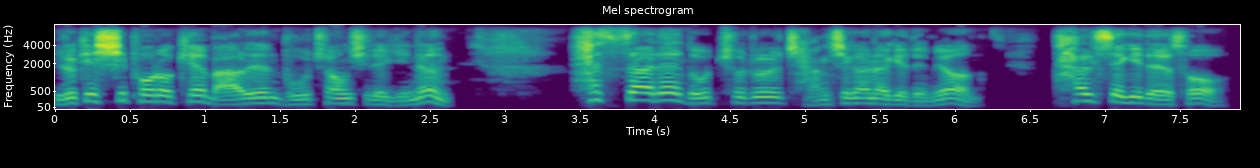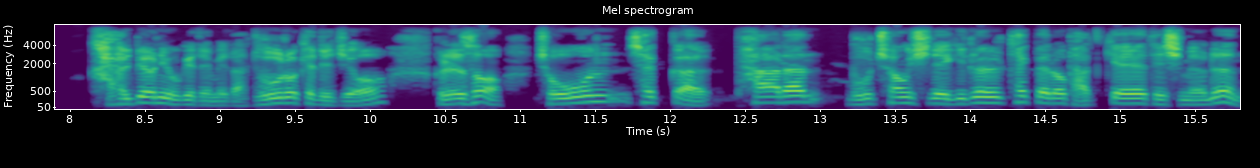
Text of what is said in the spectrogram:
이렇게 시퍼렇게 마른 무청 시래기는 햇살에 노출을 장시간 하게 되면 탈색이 돼서 갈변이 오게 됩니다. 누렇게 되죠. 그래서 좋은 색깔, 파란 무청 시래기를 택배로 받게 되시면은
